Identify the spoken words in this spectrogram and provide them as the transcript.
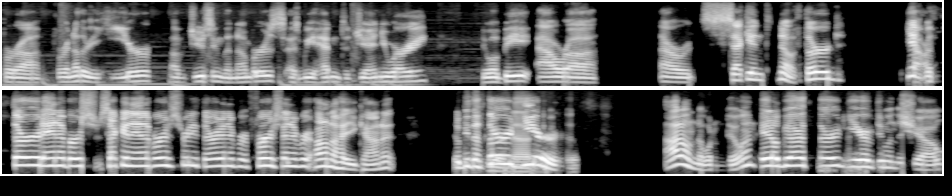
for uh, for another year of juicing the numbers as we head into January. It will be our uh, our second, no, third, yeah, our third anniversary, second anniversary, third anniversary, first anniversary. I don't know how you count it. It'll be the We third year. good at this. I don't know what I'm doing. It'll be our third year of doing the show.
